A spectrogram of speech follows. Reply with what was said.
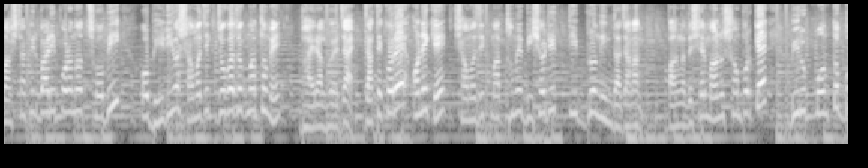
মাশরাফির বাড়ি পোড়ানোর ছবি ও ভিডিও সামাজিক যোগাযোগ মাধ্যমে ভাইরাল হয়ে যায়। যাতে করে অনেকে সামাজিক মাধ্যমে বিষয়টির তীব্র নিন্দা জানান। বাংলাদেশের মানুষ সম্পর্কে বিরূপ মন্তব্য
